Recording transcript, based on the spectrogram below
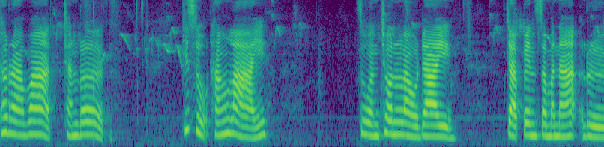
คาราวาสชั้นเลิศพิสุทั้งหลาย ส่วนชนเหล่าใด จะเป็นสมณะหรือ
